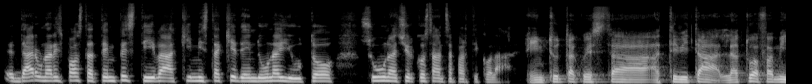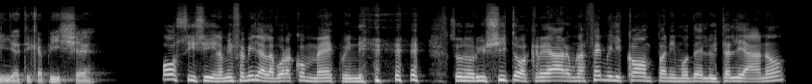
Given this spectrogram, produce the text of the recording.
eh, dare una risposta tempestiva a chi mi sta chiedendo un aiuto su una circostanza particolare. E in tutta questa attività la tua famiglia ti capisce? Oh sì, sì, la mia famiglia lavora con me, quindi sono riuscito a creare una family company modello italiano,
